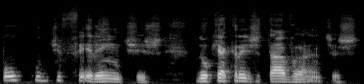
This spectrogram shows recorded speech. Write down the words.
pouco diferentes do que acreditava antes.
